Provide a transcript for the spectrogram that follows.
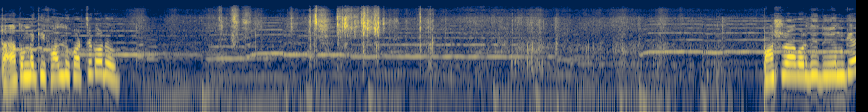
টাকা তোমরা কি ফালতু খরচা করো? পাঁচশো টাকা করে দিই দুজনকে?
